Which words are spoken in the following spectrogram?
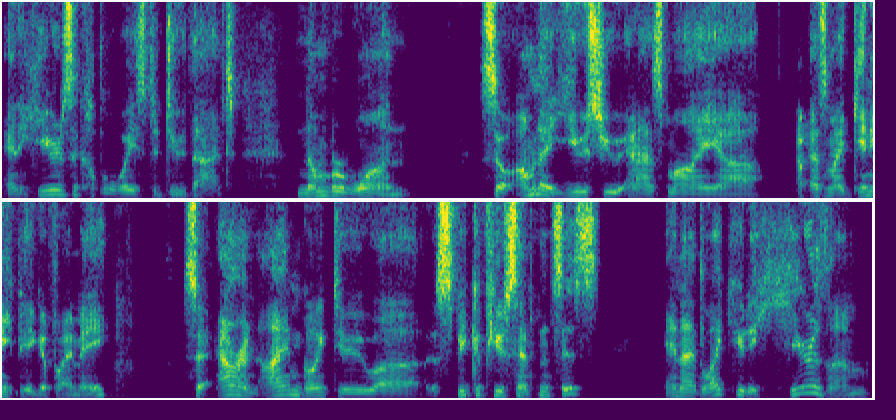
And here's a couple of ways to do that. Number one, so I'm going to use you as my uh, as my guinea pig, if I may. So, Aaron, I am going to uh, speak a few sentences, and I'd like you to hear them,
